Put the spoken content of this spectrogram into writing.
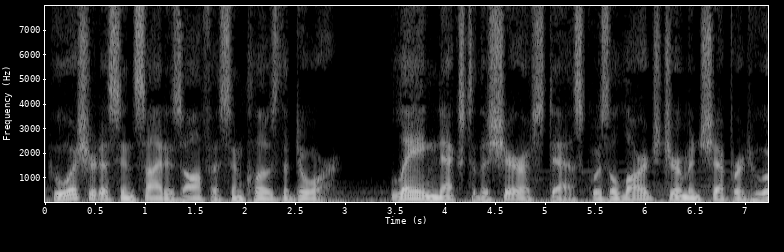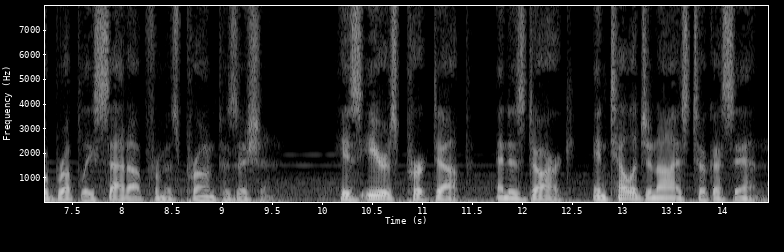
who ushered us inside his office and closed the door. Laying next to the sheriff's desk was a large German shepherd who abruptly sat up from his prone position. His ears perked up, and his dark, intelligent eyes took us in.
